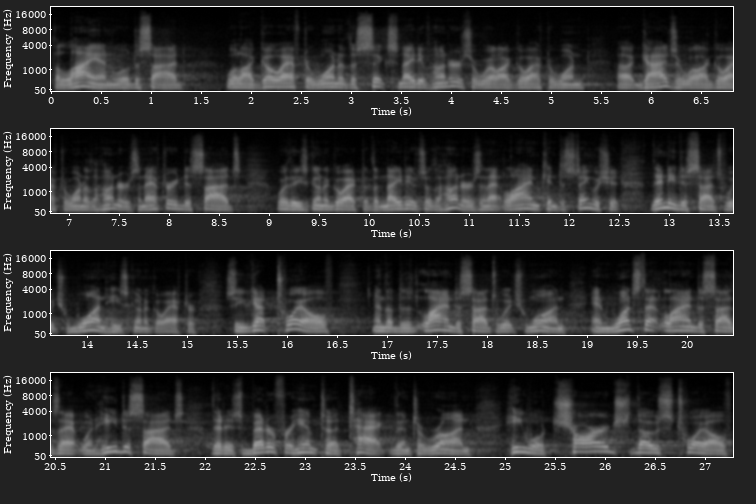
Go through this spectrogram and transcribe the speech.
the lion will decide, will I go after one of the six native hunters or will I go after one uh, guides or will I go after one of the hunters? And after he decides whether he's going to go after the natives or the hunters, and that lion can distinguish it, then he decides which one he's going to go after. So you've got 12, and the lion decides which one. And once that lion decides that, when he decides that it's better for him to attack than to run, he will charge those 12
